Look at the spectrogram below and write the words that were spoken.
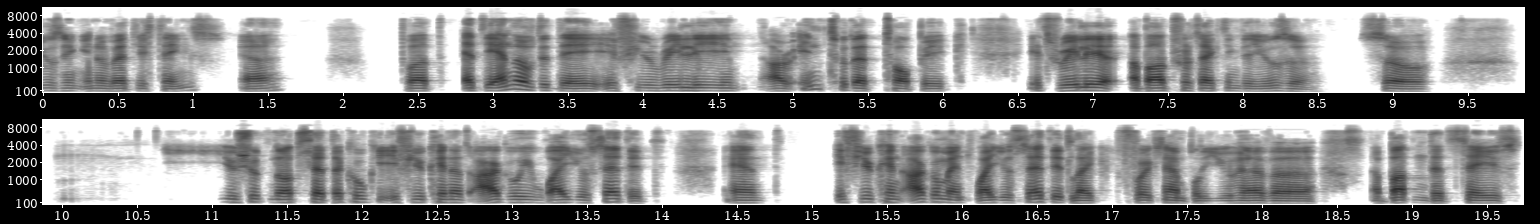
using innovative things. Yeah. But at the end of the day, if you really are into that topic, it's really about protecting the user. So you should not set a cookie if you cannot argue why you set it. And if you can argument why you set it, like for example, you have a, a button that saves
